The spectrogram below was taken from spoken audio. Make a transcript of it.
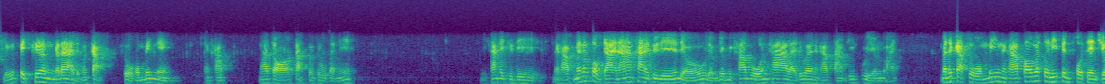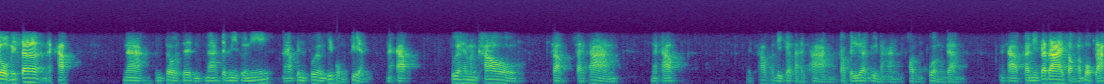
หรือปิดเครื่องก็ได้เดี๋ยวมันกลับสู่โฮมมิ่งเองนะครับ หน้าจอกลับสู่แบบนี้ มีค่า HUD นะครับ ไม่ต้องตกใจนะ ค่า HUD เดี๋ยวเดี๋ยวจะมีค่าโวลต์ค่าอะไรด้วยนะครับ ตามที่คุยกันไว้ มันจะกลับสู่โฮมมิ่งนะครับ เพราะว่าตัวนี้เป็น potentiometer นะครับนะเป็นตัวเซนนะจะมีตัวนี้นะเป็นเฟืองที่ผมเปลี่ยนนะครับ พื่อให้มันเข้ากับสายพานนะครับเข้าพอดีกับสายพานก็ไปเลือกอยู่นานพอสมควรเหมือนกันนะครับคราวนี้ก็ได้สองระบบละ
